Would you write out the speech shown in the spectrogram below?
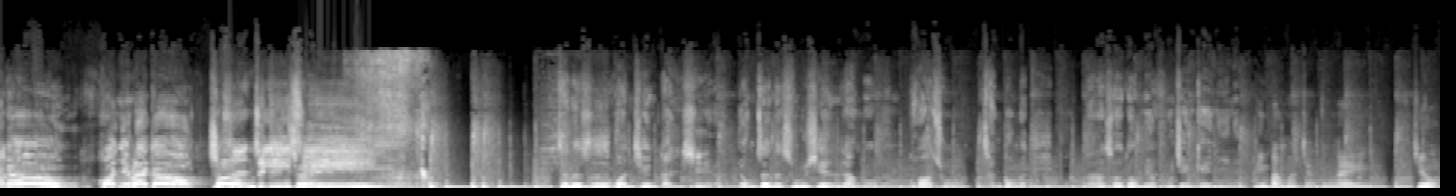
大家好，欢迎来到春之基吹。真的是万千感谢了，永正的出现让我们跨出成功的第一步。那时候都没有付钱给你，冰棒嘛，假灯爱救啊！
